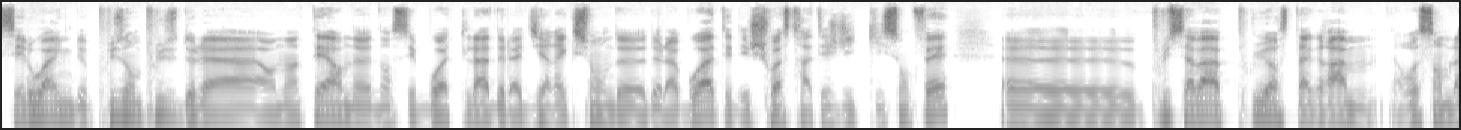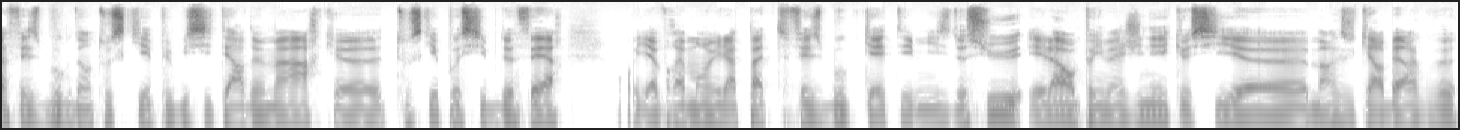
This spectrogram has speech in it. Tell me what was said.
s'éloignent de plus en plus de la, en interne dans ces boîtes-là de la direction de, de la boîte et des choix stratégiques qui sont faits. Euh, plus ça va, plus Instagram ressemble à Facebook dans tout ce qui est publicitaire de marque, euh, tout ce qui est possible de faire. Il y a vraiment eu la patte Facebook qui a été mise dessus. Et là, on peut imaginer que si euh, Mark Zuckerberg veut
